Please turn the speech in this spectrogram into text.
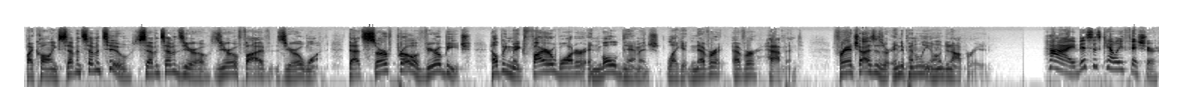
by calling 772 770 0501. That's ServPro of Vero Beach helping make fire, water, and mold damage like it never ever happened. Franchises are independently owned and operated. Hi, this is Kelly Fisher,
